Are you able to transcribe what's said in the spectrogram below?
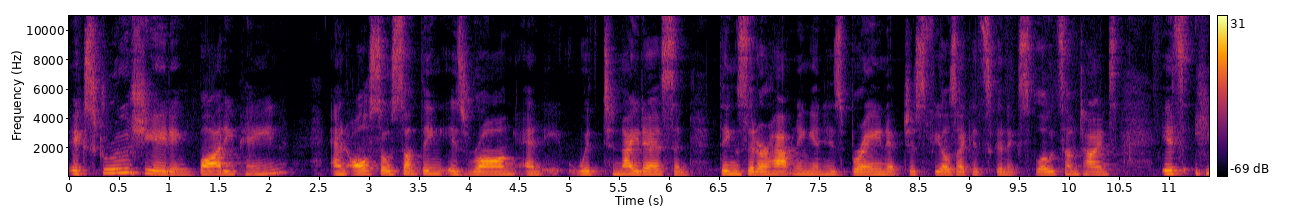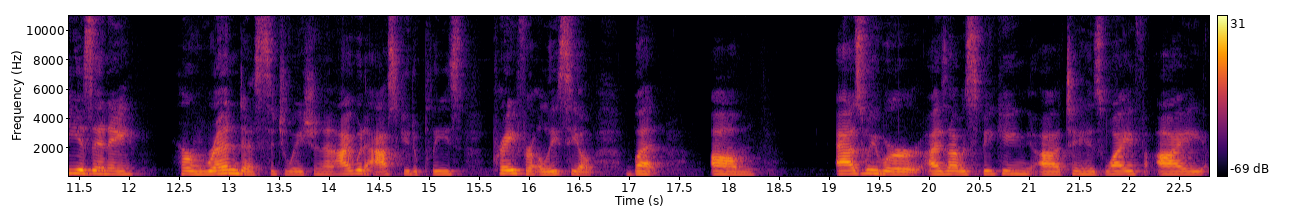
excruciating body pain, and also something is wrong, and with tinnitus and things that are happening in his brain, it just feels like it's going to explode sometimes. It's he is in a horrendous situation, and I would ask you to please pray for Alicio. But um, as we were, as I was speaking uh, to his wife, I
